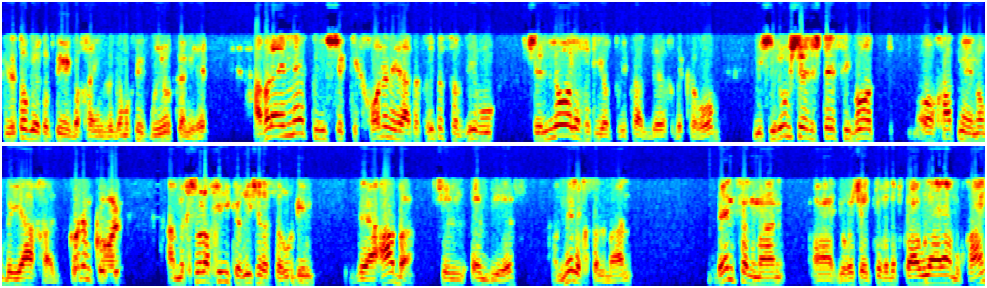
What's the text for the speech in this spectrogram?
כי, זה טוב להיות אופטימי בחיים, זה גם מוסיף בריאות כנראה. אבל האמת היא שככל הנראה התסריט הסביר הוא שלא הולכת להיות פריצת דרך בקרוב, משילוב של שתי סיבות, או אחת מהן או ביחד. קודם כל, המכשול הכי עיקרי של הסעודים זה האבא של MBS, המלך סלמן. בן סלמן, היורש העצר דווקא אולי היה מוכן,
